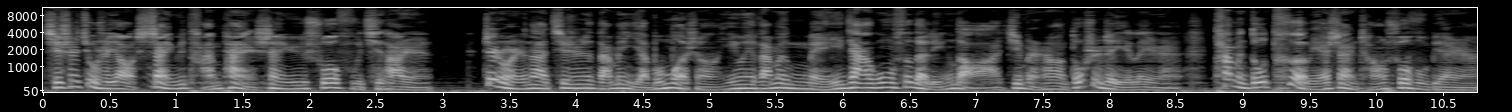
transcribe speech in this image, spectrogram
其实就是要善于谈判，善于说服其他人。这种人呢，其实咱们也不陌生，因为咱们每一家公司的领导啊，基本上都是这一类人，他们都特别擅长说服别人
